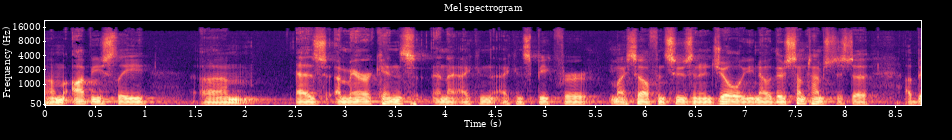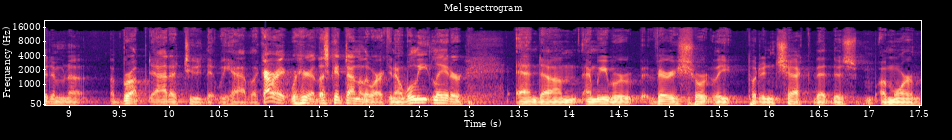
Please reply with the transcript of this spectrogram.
Um, obviously, um, as Americans, and I, I, can I can speak for myself and Susan and Joel. You know, there's sometimes just a, a bit of an uh, abrupt attitude that we have, like, all right, we're here, let's get down to the work. You know, we'll eat later, and um, and we were very shortly put in check that there's a more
